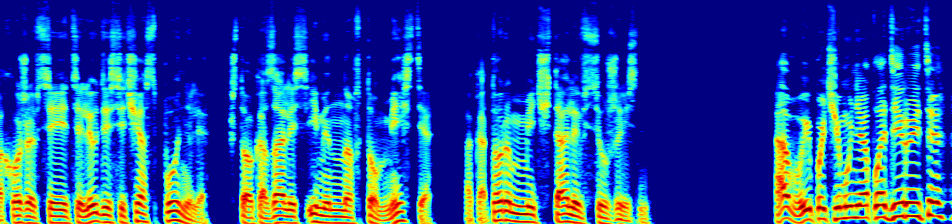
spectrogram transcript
Похоже, все эти люди сейчас поняли, что оказались именно в том месте, о котором мечтали всю жизнь. «А вы почему не аплодируете?»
